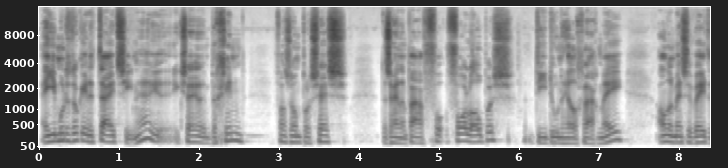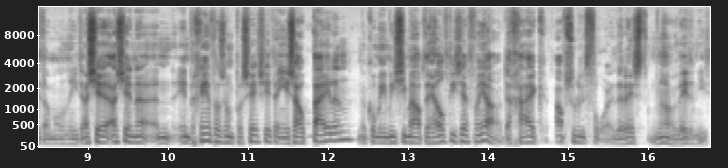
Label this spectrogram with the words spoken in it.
En je moet het ook in de tijd zien. Hè. Ik zei in het begin van zo'n proces... er zijn een paar voorlopers, die doen heel graag mee. Andere mensen weten het allemaal niet. Als je, als je in, in het begin van zo'n proces zit en je zou peilen... dan kom je misschien maar op de helft die zegt van... ja, daar ga ik absoluut voor. En de rest, nou, weet het niet.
